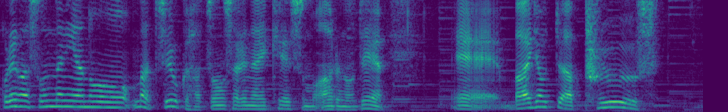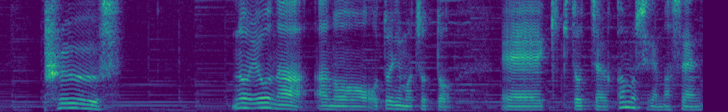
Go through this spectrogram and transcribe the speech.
これがそんなにあの、まあ、強く発音されないケースもあるので、えー場合によっては proof proof のようなあの音にもちょっと、えー聞き取っちゃうかもしれません。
